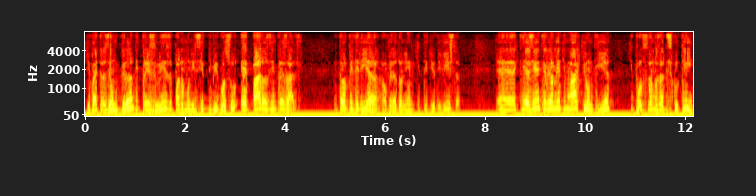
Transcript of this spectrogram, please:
que vai trazer um grande prejuízo para o município de Biguaçu e para os empresários. Então eu pediria ao vereador Nino, que pediu de vista, é, que a gente realmente marque um dia, que possamos a discutir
